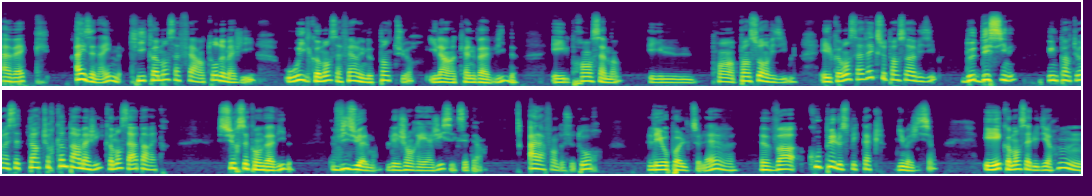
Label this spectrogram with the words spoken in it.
avec Eisenheim qui commence à faire un tour de magie où il commence à faire une peinture. Il a un canevas vide et il prend sa main et il prend un pinceau invisible et il commence avec ce pinceau invisible de dessiner une peinture et cette peinture comme par magie commence à apparaître sur ce canevas vide visuellement. Les gens réagissent, etc. À la fin de ce tour, Léopold se lève, va couper le spectacle du magicien et commence à lui dire Hmm,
